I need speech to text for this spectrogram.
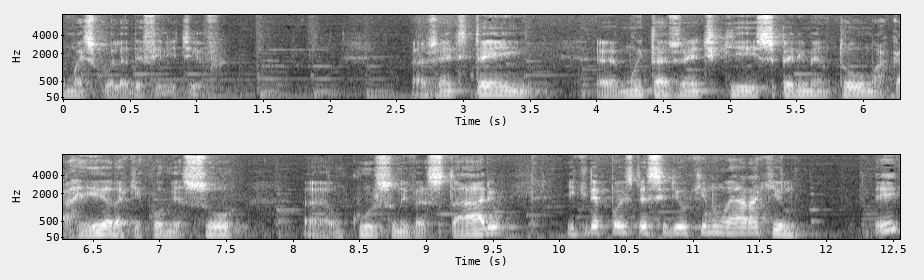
uma escolha definitiva. A gente tem é, muita gente que experimentou uma carreira, que começou é, um curso universitário e que depois decidiu que não era aquilo. E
